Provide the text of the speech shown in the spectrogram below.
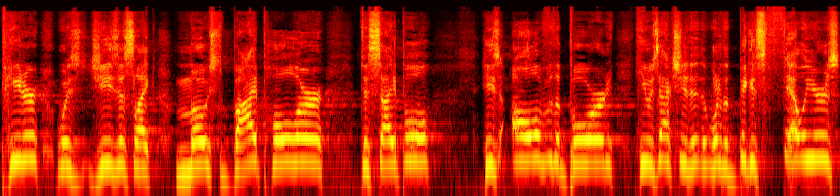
Peter was Jesus' like most bipolar disciple. He's all over the board. He was actually the, one of the biggest failures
